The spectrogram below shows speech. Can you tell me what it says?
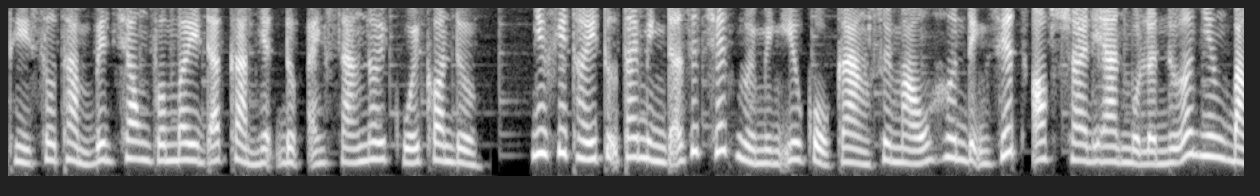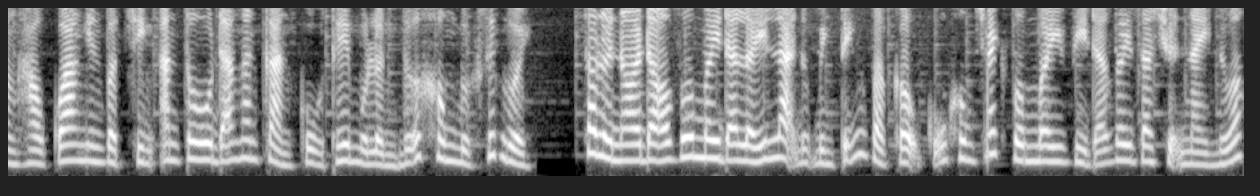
thì sâu thẳm bên trong Vermey đã cảm nhận được ánh sáng nơi cuối con đường. Nhưng khi thấy tự tay mình đã giết chết người mình yêu cổ càng xuôi máu hơn định giết Obsidian một lần nữa nhưng bằng hào quang nhân vật chính Anto đã ngăn cản cổ thêm một lần nữa không được giết người. Sau lời nói đó Vermey đã lấy lại được bình tĩnh và cậu cũng không trách Vermey vì đã gây ra chuyện này nữa.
